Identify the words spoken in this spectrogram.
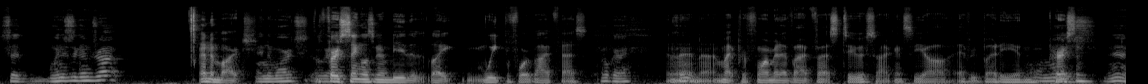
Said when is it gonna drop? end of March. End of March. Okay. The first single is gonna be the like week before VibeFest, Okay. And Cool. then uh, I might perform it at VibeFest too, so I can see all everybody in Oh, nice. person. Yeah.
